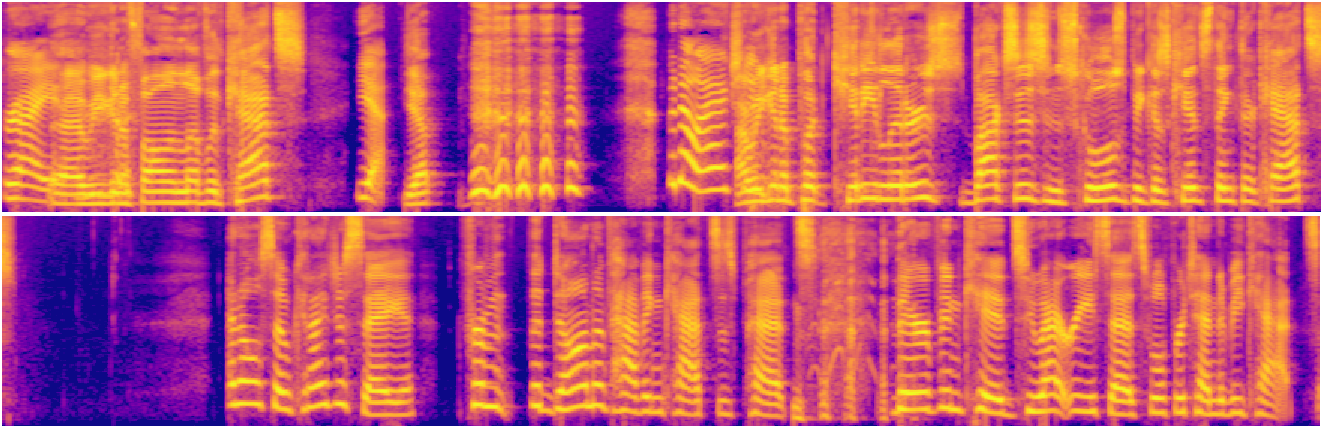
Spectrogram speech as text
right? Uh, are you going to fall in love with cats?" yeah. Yep. But no, I actually Are we going to put kitty litters boxes in schools because kids think they're cats? And also, can I just say, from the dawn of having cats as pets, there have been kids who at recess will pretend to be cats.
